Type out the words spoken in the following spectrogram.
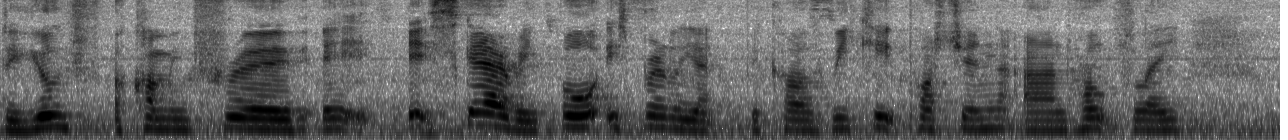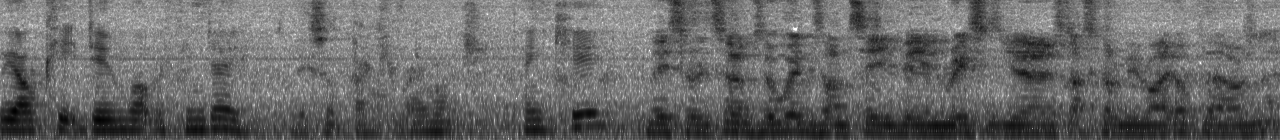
the youth are coming through. It, it's scary, but it's brilliant because we keep pushing and hopefully we all keep doing what we can do. Lisa, thank you very much. Thank you. Lisa, in terms of wins on TV in recent years, that's got to be right up there, isn't it?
